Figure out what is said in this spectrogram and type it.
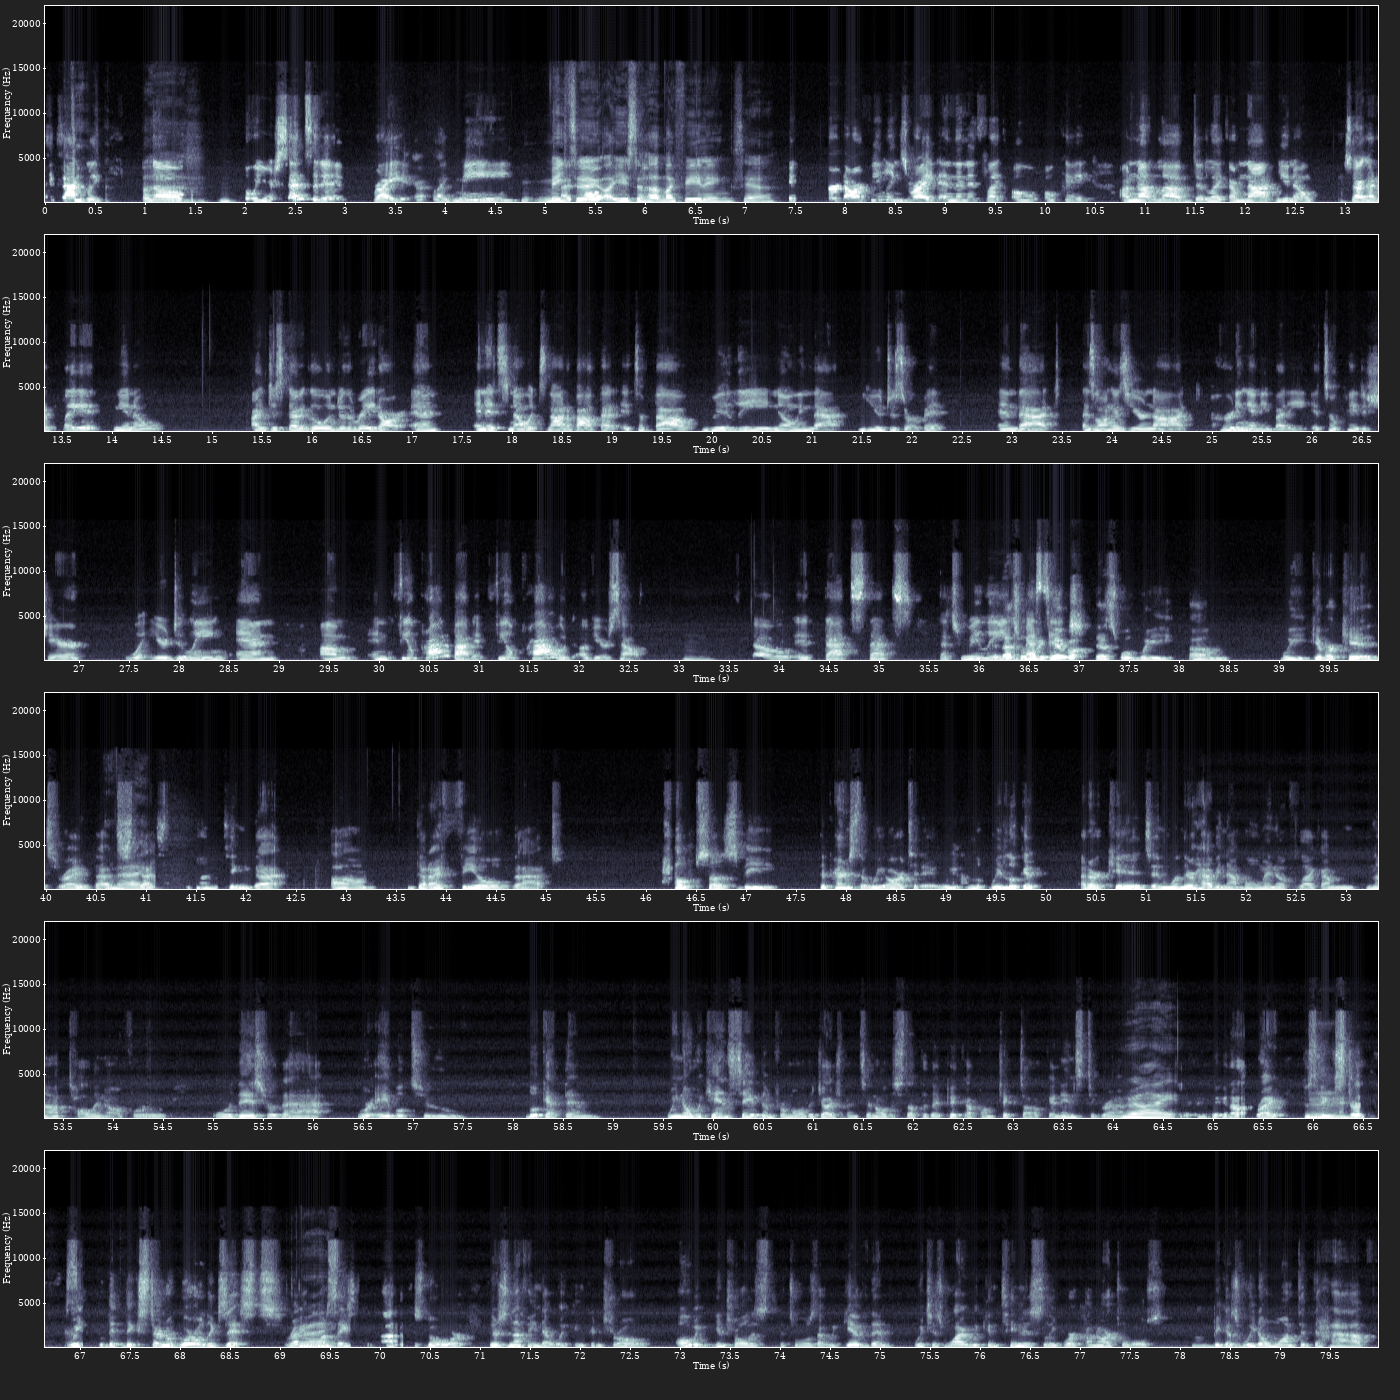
exactly. So, so when you're sensitive, right, like me, Me I- too. I used to hurt my feelings. Yeah. it hurt our feelings, right? And then it's like, oh, okay, I'm not loved, and like I'm not, you know. So I got to play it, you know. I just got to go under the radar, and and it's no, it's not about that. It's about really knowing that you deserve it, and that as long as you're not hurting anybody, it's okay to share what you're doing and um and feel proud about it. Feel proud of yourself. Mm. So it that's that's that's really that's the what message. we give that's what we um we give our kids right that's Right. that's one thing that um that i feel that helps us be the parents that we are today we we look at at our kids and when they're having that moment of like i'm not tall enough or or this or that we're able to look at them we know we can't save them from all the judgments and all the stuff that they pick up on tiktok and instagram Right. they can pick it up, right? Because Mm. the external we the, the external world exists, right? Right. Once they step out of this door, there's nothing that we can control. All we can control is the tools that we give them, which is why we continuously work on our tools Mhm. because we don't want them to have.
